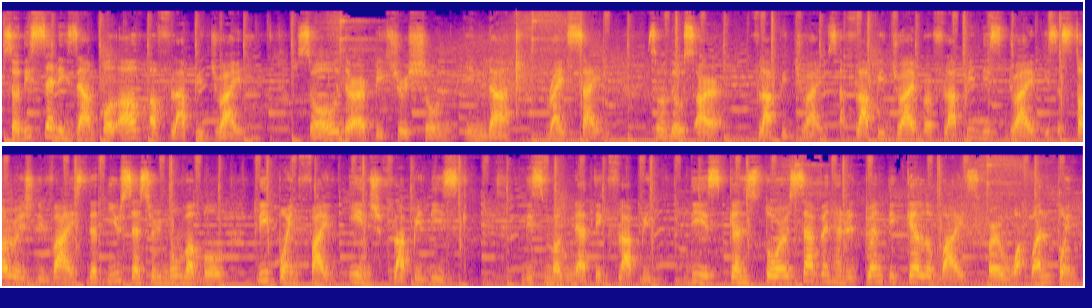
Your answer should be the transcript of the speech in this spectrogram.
So this is an example of a floppy drive. So there are pictures shown in the right side. So those are floppy drives. A floppy drive or floppy disk drive is a storage device that uses removable 3.5-inch floppy disk. This magnetic floppy disk can store 720 kilobytes or 1.44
